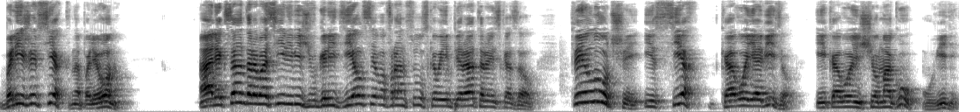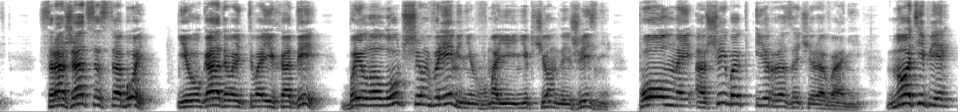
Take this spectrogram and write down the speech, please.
ближе всех к Наполеону. Александр Васильевич вгляделся во французского императора и сказал, «Ты лучший из всех, кого я видел и кого еще могу увидеть. Сражаться с тобой и угадывать твои ходы было лучшим временем в моей никчемной жизни, полной ошибок и разочарований. Но теперь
